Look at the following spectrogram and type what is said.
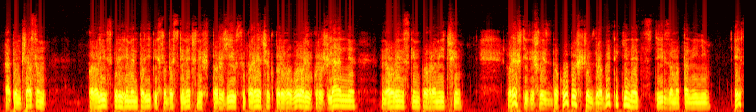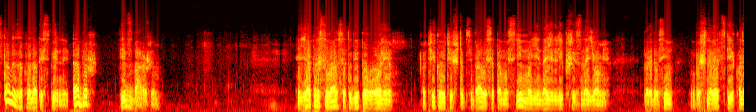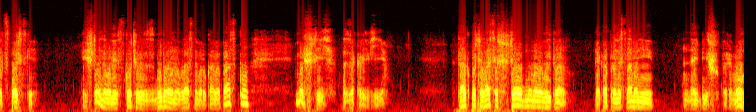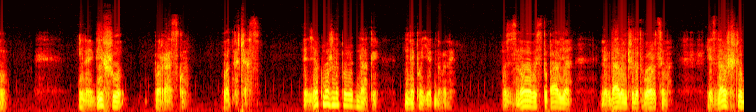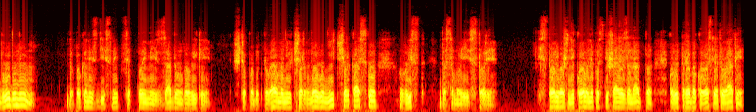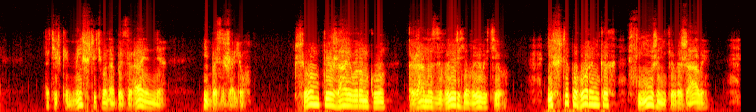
А тим часом королівські регіментарі після безкінечних торгів, суперечок, переговорів, кружляння на Олинськім пограниччі, врешті зійшлись докупи, щоб зробити кінець тій замотанині, і стали закладати спільний табір під Збаражем. Я присувався туди поволі, очікуючи, щоб зібралися там усі мої найліпші знайомі, передусім Вишневецький і Конецпольський. І щойно вони вскочили в збудовану власними руками пастку, мерщій закрив її. Так почалася ще одна моя битва, яка принесла мені найбільшу перемогу і найбільшу поразку водночас. Як можна поєднати непоєднуване? Знову виступав я невдалим чудотворцем і знав, що буду ним, допоки не здійсниться той мій задум великий, що подиктував мені в червневу ніч черкаську лист до самої історії. Історія ж ніколи не поспішає занадто, коли треба когось рятувати, то тільки нищить вона без гаяння і без жалю. Чом ти, жайворонку, рано з вир'я вилетів, і ще по гораньках сніженьки лежали,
